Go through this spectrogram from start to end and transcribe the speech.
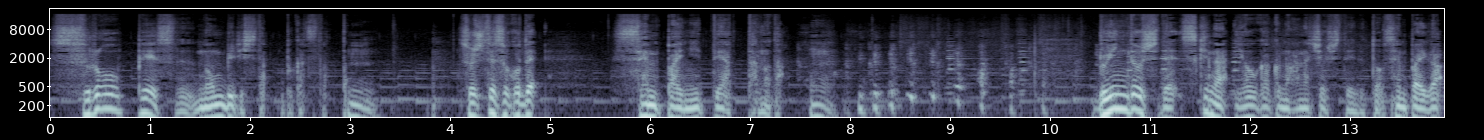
スローペースでのんびりした部活だった。うん。そしてそこで、先輩に出会ったのだ。うん。部員同士で好きな洋楽の話をしていると先輩が、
